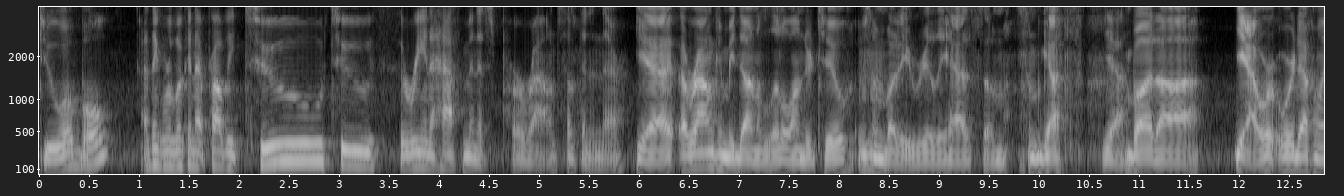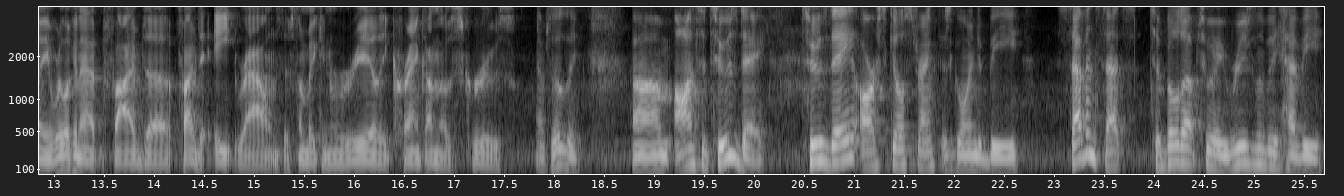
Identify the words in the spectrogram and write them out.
doable. I think we're looking at probably two to three and a half minutes per round, something in there. Yeah, a round can be done a little under two if somebody really has some some guts. Yeah. but uh, yeah, we're we're definitely we're looking at five to five to eight rounds if somebody can really crank on those screws. Absolutely. Um, on to Tuesday. Tuesday, our skill strength is going to be seven sets to build up to a reasonably heavy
